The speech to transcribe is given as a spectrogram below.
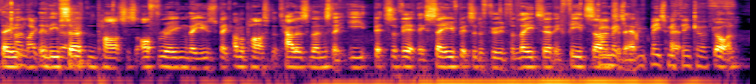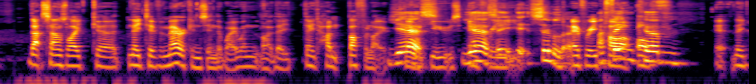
They like they leave certain parts as offering. They use big other parts of the talismans. They eat bits of it. They save bits of the food for later. They feed some Kind to of their. makes, makes me uh, think of Go on. that sounds like uh, Native Americans in the way when like they they'd hunt buffalo. Yes. use Yes, every, it, it's similar. every I part think. of- um, they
